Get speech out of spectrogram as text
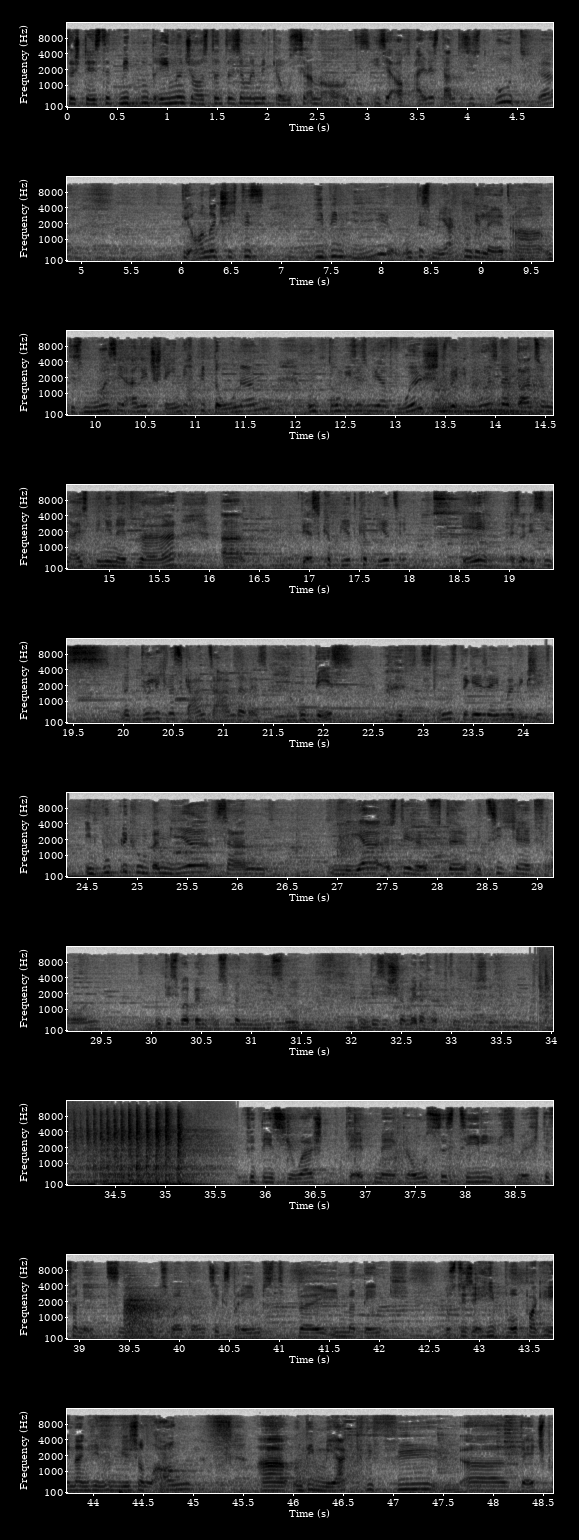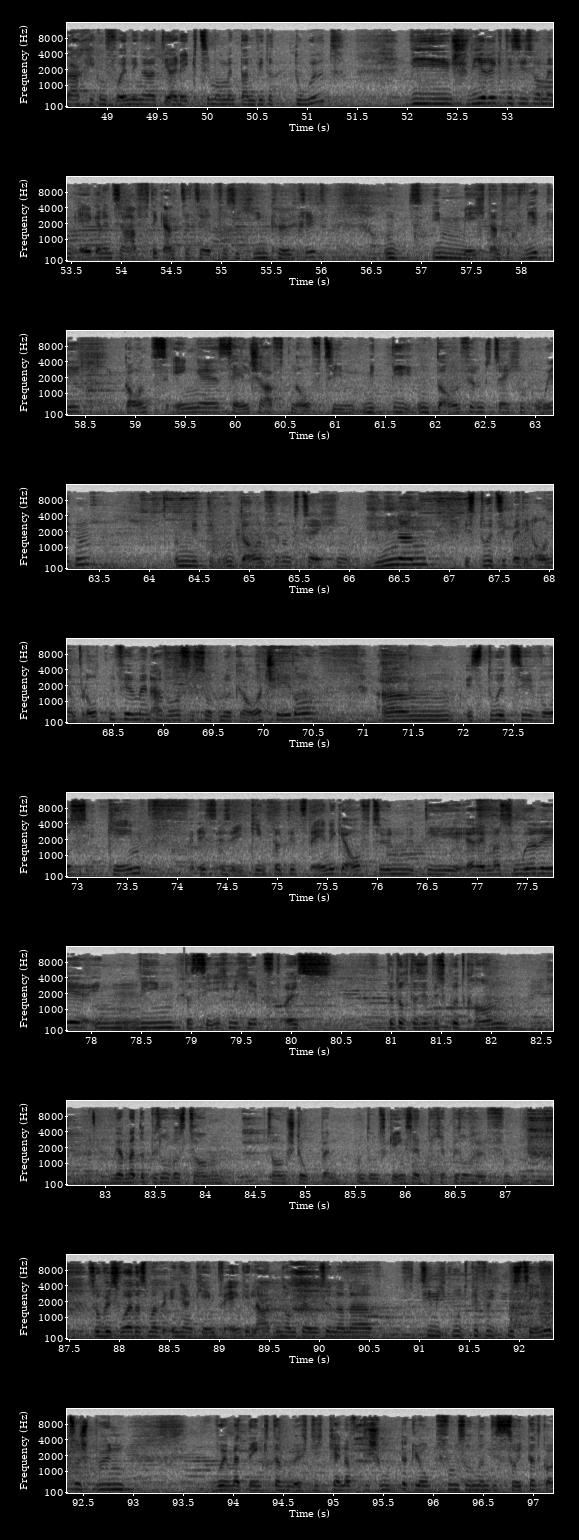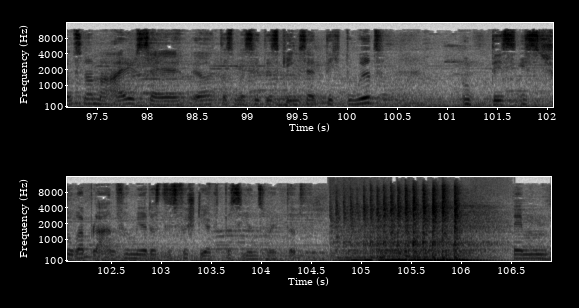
da stehst du halt mittendrin und schaust dir das einmal mit großen Augen an und das ist ja auch alles dann, das ist gut. Ja. Die andere Geschichte ist, ich bin ich und das merken die Leute auch. Und das muss ich auch nicht ständig betonen. Und darum ist es mir auch wurscht, weil ich muss nicht dann sagen, nein, das bin ich nicht, weil äh, wer es kapiert, kapiert es eh. Also es ist natürlich was ganz anderes. Und das, das Lustige ist ja immer die Geschichte. Im Publikum bei mir sind mehr als die Hälfte mit Sicherheit Frauen. Und das war beim Ostbahn nie so. Mhm. Und das ist schon mal der Hauptunterschied. Für dieses Jahr steht mein großes Ziel, ich möchte vernetzen und zwar ganz extremst, weil ich immer denke, was diese Hip-Hopper kennen, kennen wir schon lang. Äh, und ich merke, wie viel äh, deutschsprachig und vor allen Dingen der Dialekt sich momentan wieder tut. Wie schwierig das ist, wenn man im eigenen Saft die ganze Zeit vor sich hin köchelt. Und ich möchte einfach wirklich ganz enge Seilschaften aufziehen mit den unter Anführungszeichen Alten und mit den unter Anführungszeichen Jungen. Es tut sich bei den anderen Plattenfirmen auch was, ich sage nur Krautschädel. Ähm, es tut sich was Camp, es, also ich könnte dort jetzt einige aufzählen, die Remasuri in mhm. Wien, da sehe ich mich jetzt als, dadurch, dass ich das gut kann, werden wir da ein bisschen was zusammen, zusammenstoppen und uns gegenseitig ein bisschen helfen. So wie es war, dass wir in Herrn Kempf eingeladen haben, bei uns in einer ziemlich gut gefüllten Szene zu spielen, wo ich mir denke, da möchte ich keinen auf die Schulter klopfen, sondern das sollte halt ganz normal sein, ja, dass man sich das gegenseitig tut. Und das ist schon ein Plan von mir, dass das verstärkt passieren sollte. Dem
